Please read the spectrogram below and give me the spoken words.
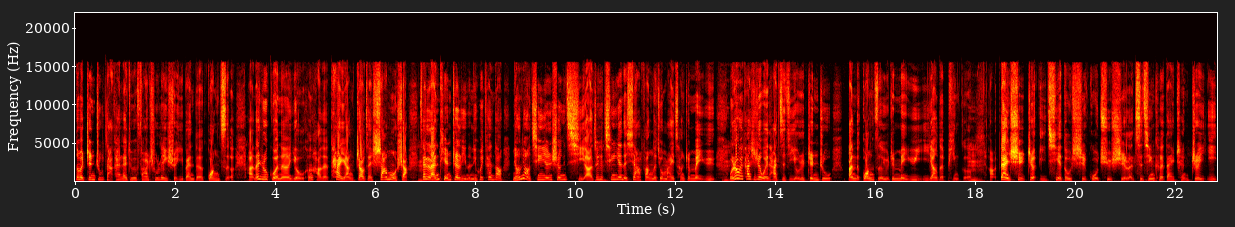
那么珍珠打开来就会发出泪水一般的光泽啊。那如果呢，有很好的太阳照在沙漠上，在蓝田这里呢，你会看到袅袅青烟升起啊。这个青烟的下方呢，就埋藏着美玉。我认为他是认为他自己有着珍珠般的光泽，有着美玉一样的品格啊。但是这一切都是过去式了，此情可待成追忆，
